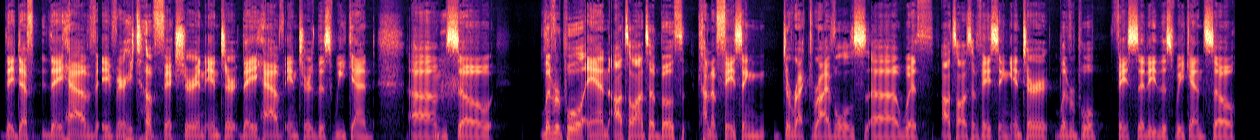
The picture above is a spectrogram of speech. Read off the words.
they def they have a very tough fixture in Inter. They have Inter this weekend, um, so Liverpool and Atalanta both kind of facing direct rivals. Uh, with Atalanta facing Inter, Liverpool face City this weekend. So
